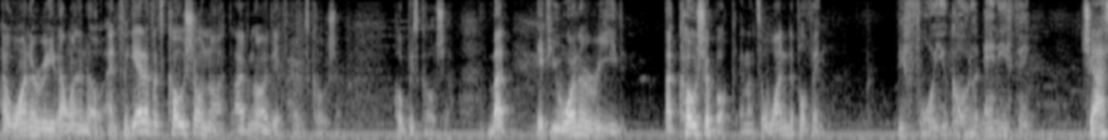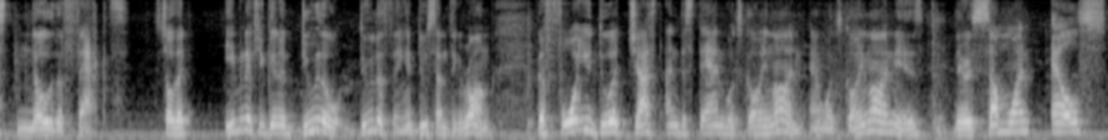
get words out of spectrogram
I want to read, I want to know. And forget if it's kosher or not. I have no idea if Harry's kosher. Hope he's kosher. But if you want to read a kosher book, and it's a wonderful thing, before you go to anything, just know the facts. So that even if you're going to do the, do the thing and do something wrong, before you do it, just understand what's going on. And what's going on is there is someone else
